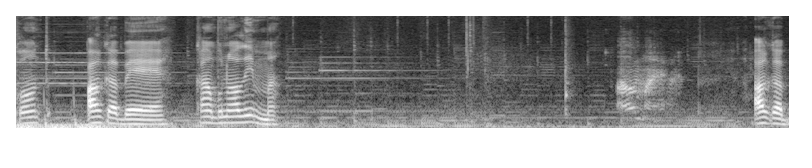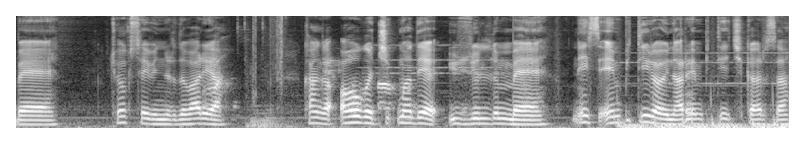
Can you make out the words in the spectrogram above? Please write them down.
Kuantum aga be. Kan bunu alayım mı? Alma. Aga be. Çok sevinirdi var ya. Kanka Auga çıkma diye üzüldüm be. Neyse MPT ile oynar. MPT çıkarsa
